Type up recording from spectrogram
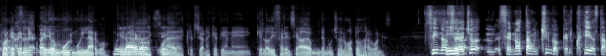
Porque, tiene el cuello muy, muy largo. Muy largo. Una de, las, descripciones que tiene que lo diferenciaba de muchos de los otros dragones. Sí, no, de hecho se nota un chingo que el cuello está,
